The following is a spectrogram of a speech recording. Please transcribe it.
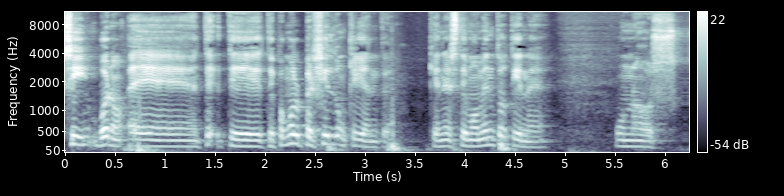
Sí, bueno, eh, te, te- pongo el perfil de un cliente que en este momento tiene unos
